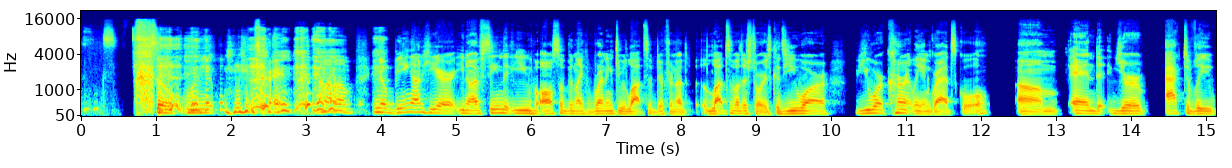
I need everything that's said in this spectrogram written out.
thanks So when you. Um, you know, being out here, you know, I've seen that you've also been like running through lots of different, lots of other stories because you are you are currently in grad school, um, and you're actively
